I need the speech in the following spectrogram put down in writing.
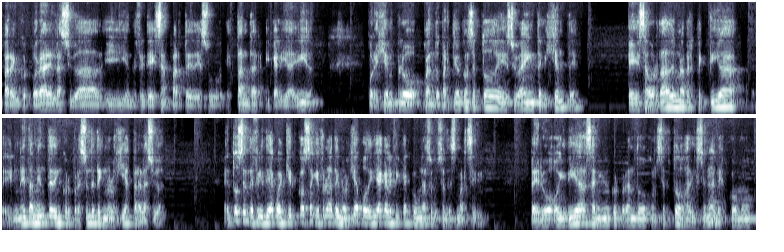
para incorporar en la ciudad y en definitiva que sean parte de su estándar y calidad de vida. Por ejemplo, cuando partió el concepto de ciudad inteligente, eh, se abordaba de una perspectiva netamente de incorporación de tecnologías para la ciudad. Entonces, en definitiva, cualquier cosa que fuera una tecnología podría calificar como una solución de Smart City. Pero hoy día se han ido incorporando conceptos adicionales como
